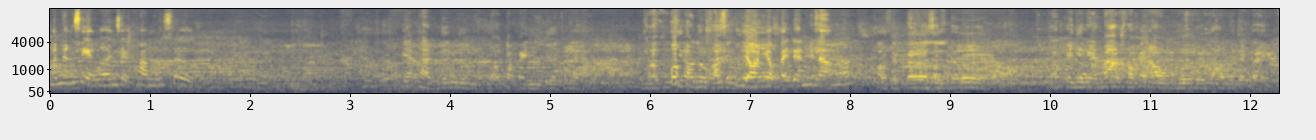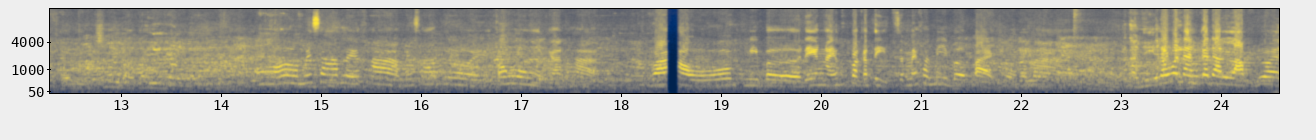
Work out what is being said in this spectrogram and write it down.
มันทั้งเสียเงินเสียความรู้สึก พี่แอบถามเรื่องหนึงย้อนกลับไปเดือนที่แล้วเราที่เราโดนคอนเซ็ปต์ย้อนกลับไปเดือนที่แล้วฮะ คอนเซ็ปเตอร์คอนเซ็ปเตอร์เราเป็นยังไงบ้างเขาไปเอาเบอร์เรามาจากไหนเขารู้ชื่อเราได้ยังไง อ๋อไม่ทราบเลยค่ะ ไม่ทราบเลยก็งงเหมือนกันค่ะ ว่าเขามีเบอร์ได้ยังไงเพราะปกติจะไม่ค่อยมีเบอร์แปลกโทรเข้ามาแต่นี่แล้ววันนั้นก็ดันรับด้วย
